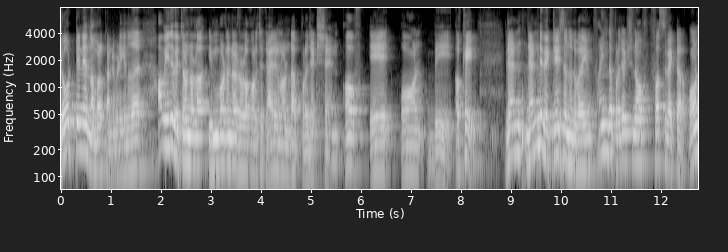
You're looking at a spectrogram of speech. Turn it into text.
ഡോട്ടിനെ നമ്മൾ കണ്ടുപിടിക്കുന്നത്. അപ്പോൾ ഇത് വെച്ചുകൊണ്ടുള്ള ഇമ്പോർട്ടന്റ് ആയിട്ടുള്ള കുറച്ച് കാര്യങ്ങളുണ്ട്. Projection of A on B okay രണ്ട് വെക്റ്റേഴ്സ് എന്നിട്ട് പറയും find the projection of first vector on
